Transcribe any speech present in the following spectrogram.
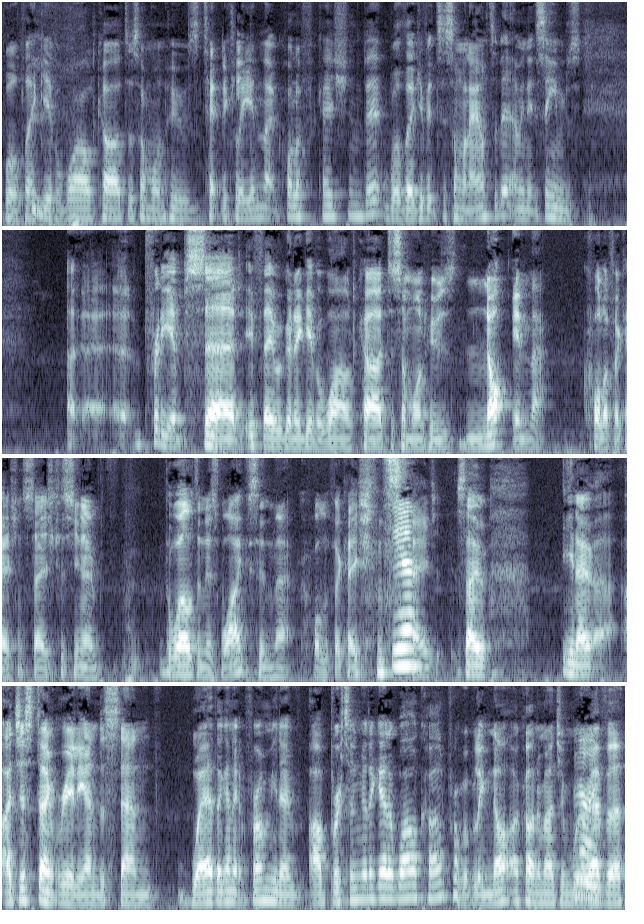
will they give a wild card to someone who's technically in that qualification bit? Will they give it to someone out of it? I mean, it seems uh, uh, pretty absurd if they were going to give a wild card to someone who's not in that qualification stage, because you know, the world and his wife's in that qualification Yeah. stage. So, you know, I just don't really understand where they're getting it from. You know, are Britain going to get a wild card? Probably not. I can't imagine we're No. ever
